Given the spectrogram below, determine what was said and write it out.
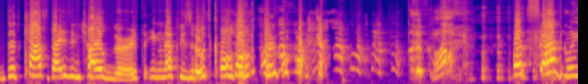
that Cass dies in childbirth in an episode called Alpha and Omega. But sadly,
